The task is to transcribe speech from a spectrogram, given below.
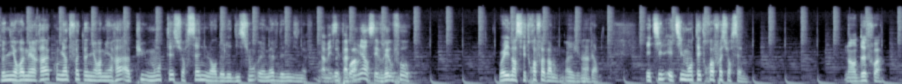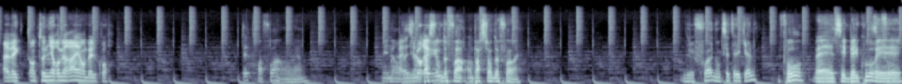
Tony Romera, combien de fois Tony Romera a pu monter sur scène lors de l'édition EMF 2019 Ah, mais c'est pas combien, c'est vrai ou faux? Oui, non, c'est trois fois, pardon. Ouais, je vais Ah. me perdre. Est-il est-il monté trois fois sur scène? Non, deux fois. Avec Anthony Romera et en Bellecour. Peut-être trois fois, hein, en vrai. Mais non, Ah, vas-y, on part vu sur deux fois. On part sur deux fois, ouais. Deux fois, donc c'était lesquels Faux Mais c'est Belcourt et.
